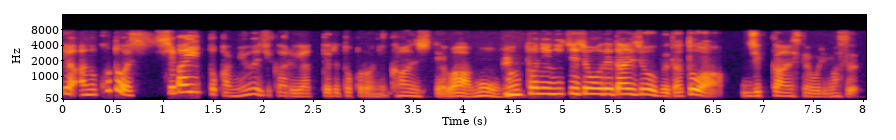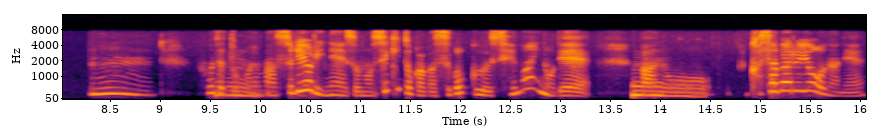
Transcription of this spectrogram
いや、あのことは芝居とかミュージカルやってるところに関しては、もう本当に日常で大丈夫だとは実感しております。うんそうだと思います、それよりねその席とかがすごく狭いので、あのかさばるようなね、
